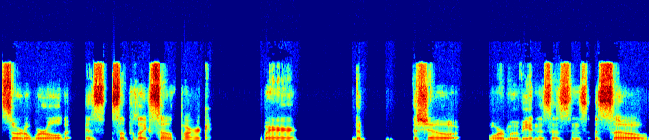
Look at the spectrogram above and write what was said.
sort of world as something like South Park, where the the show or movie in this instance is so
